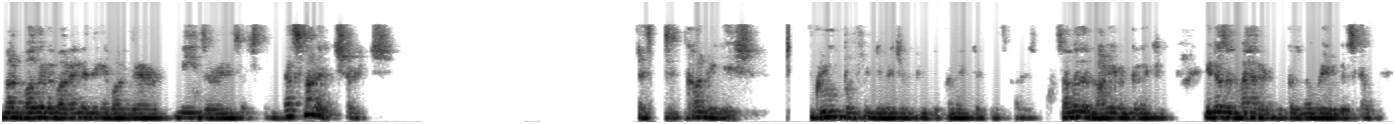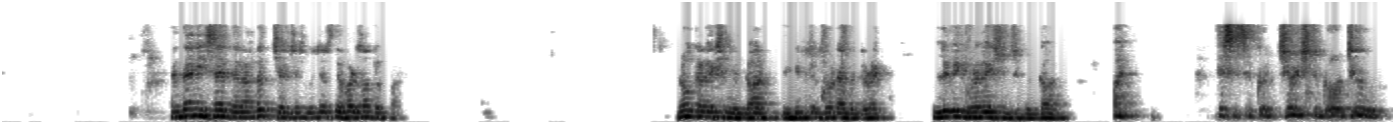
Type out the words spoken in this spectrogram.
not bothered about anything about their needs or any such thing. That's not a church. That's a congregation, group of individual people connected with Christ. Some of them not even connected. It doesn't matter because nobody will discover. And then he said there are other churches which is the horizontal part. No connection with God. The individuals don't have a direct living relationship with God. But this is a good church to go to.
